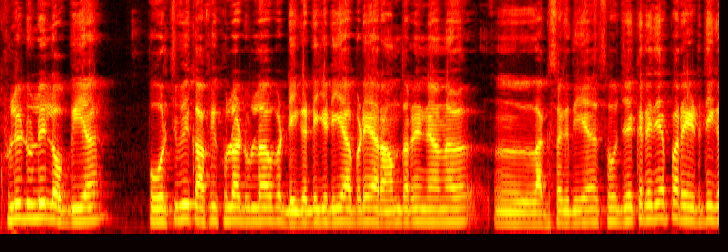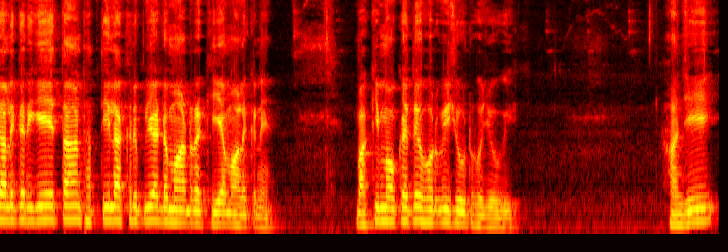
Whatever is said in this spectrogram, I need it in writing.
ਖੁੱਲੀ ਡੁੱਲੀ ਲੌਬੀ ਆ। ਪੋਰਚ ਵੀ ਕਾਫੀ ਖੁੱਲਾ ਡੁੱਲਾ ਵੱਡੀ ਗੱਡੀ ਜਿਹੜੀ ਆ, ਬੜੇ ਆਰਾਮਦਾਰੀ ਨਾਲ ਲੱਗ ਸਕਦੀ ਹੈ ਸੋ ਜੇਕਰ ਇਹਦੀ ਆਪਾਂ ਰੇਟ ਦੀ ਗੱਲ ਕਰੀਏ, ਤਾਂ 38 ਲੱਖ ਰੁਪਈਆ ਡਿਮਾਂਡ ਰੱਖੀ ਆ ਮਾਲਕ ਨੇ। ਬਾਕੀ ਮੌਕੇ ਤੇ ਹੋਰ ਵੀ ਸ਼ੂਟ ਹੋ ਜਾਊਗੀ। ਹਾਂਜੀ,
